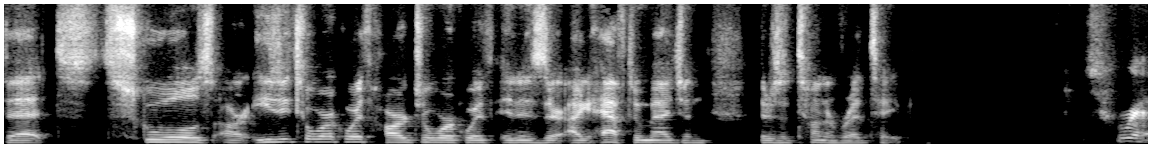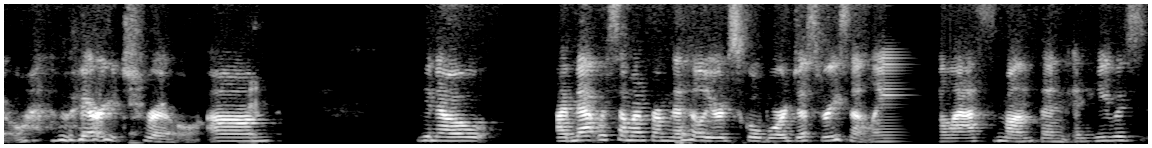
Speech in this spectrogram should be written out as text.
that schools are easy to work with, hard to work with? And is there, I have to imagine there's a ton of red tape. True, very true. Um, You know, I met with someone from the Hilliard School Board just recently, last month, and, and he was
